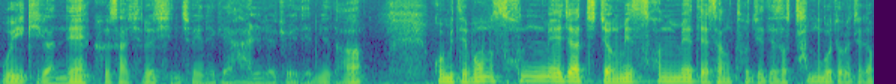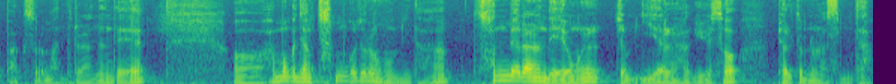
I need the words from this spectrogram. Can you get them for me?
우리 기간 내에 그 사실을 신청인에게 알려줘야 됩니다. 그 밑에 보면 선매자 지정 및 선매 대상 토지에 대해서 참고조로 제가 박스로 만들어놨는데 어, 한번 그냥 참고조로 봅니다. 선매라는 내용을 좀 이해를 하기 위해서 별도로 놨습니다.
